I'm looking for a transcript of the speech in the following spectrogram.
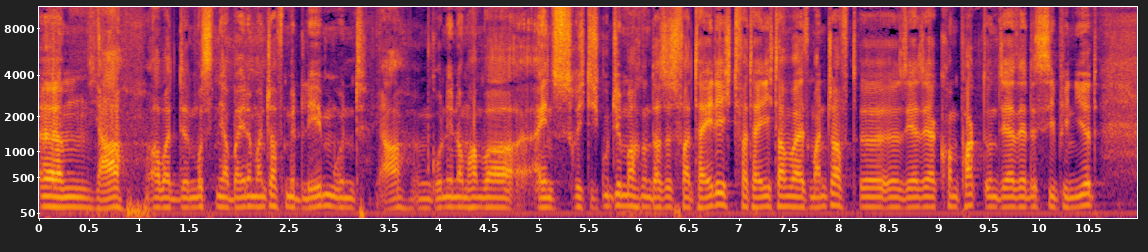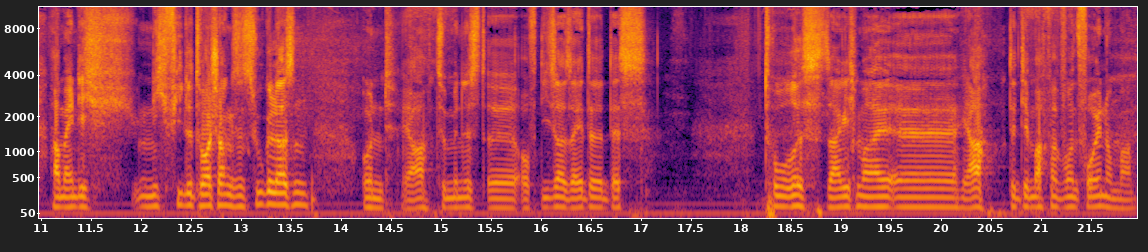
Ähm, ja, aber da mussten ja beide Mannschaften mit leben und ja, im Grunde genommen haben wir eins richtig gut gemacht und das ist verteidigt. Verteidigt haben wir als Mannschaft äh, sehr, sehr kompakt und sehr, sehr diszipliniert, haben eigentlich nicht viele Torchancen zugelassen und ja, zumindest äh, auf dieser Seite des Tores, sage ich mal, äh, ja, das gemacht, was wir uns vorgenommen haben.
